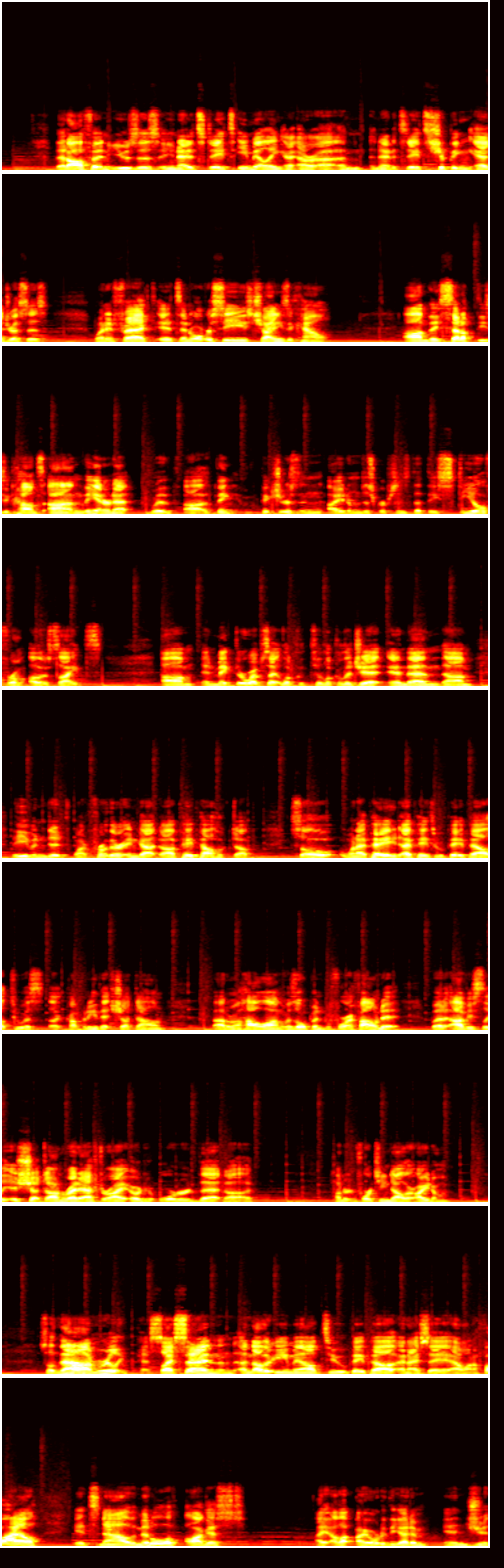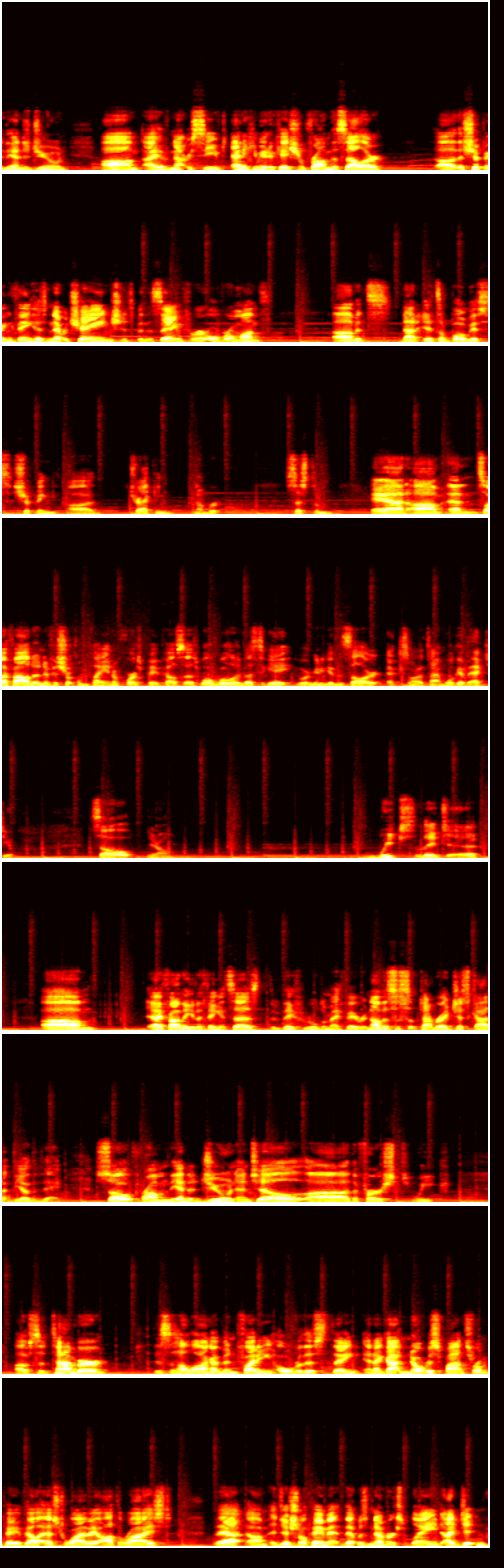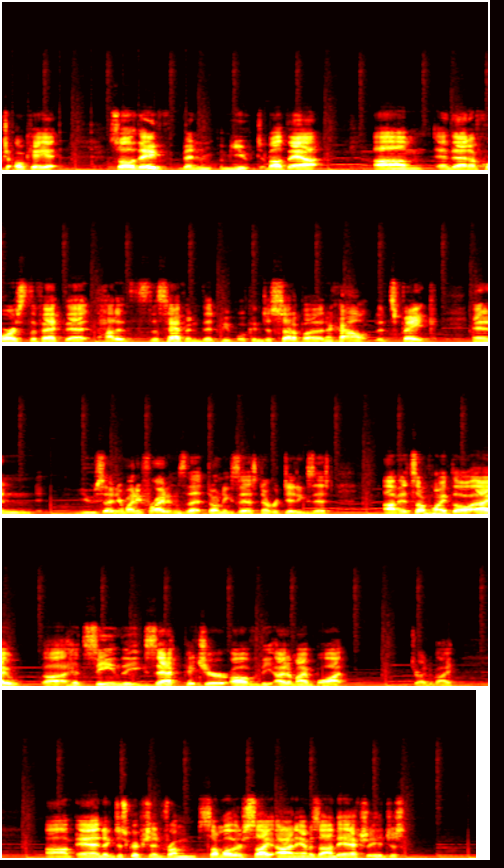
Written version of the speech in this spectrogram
that often uses United States emailing or uh, United States shipping addresses when in fact it's an overseas Chinese account. Um, they set up these accounts on the internet with uh, thing, pictures and item descriptions that they steal from other sites um, and make their website look to look legit. And then um, they even did went further and got uh, PayPal hooked up. So when I paid, I paid through PayPal to a, a company that shut down I don't know how long it was open before I found it, but obviously it shut down right after I ordered that uh, $114 item. So now I'm really pissed. So I send another email to PayPal and I say I want a file. It's now the middle of August. I, I ordered the item in June, the end of June. Um, I have not received any communication from the seller. Uh, the shipping thing has never changed. It's been the same for over a month. Um, it's not. It's a bogus shipping uh, tracking number system. And um, and so I filed an official complaint, and of course PayPal says, "Well, we'll investigate. We're going to give the seller X amount of time. We'll get back to you." So you know, weeks later, um, I finally get a thing that says they've ruled in my favor. Now this is September. I just got it the other day. So from the end of June until uh, the first week of September, this is how long I've been fighting over this thing, and I got no response from PayPal as to why they authorized that um, additional payment that was never explained. I didn't okay it. So they've been mute about that. Um, and then, of course, the fact that how did this happen? That people can just set up a, an account that's fake and you send your money for items that don't exist, never did exist. Um, at some point, though, I uh, had seen the exact picture of the item I bought, tried to buy, um, and a description from some other site on Amazon. They actually had just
